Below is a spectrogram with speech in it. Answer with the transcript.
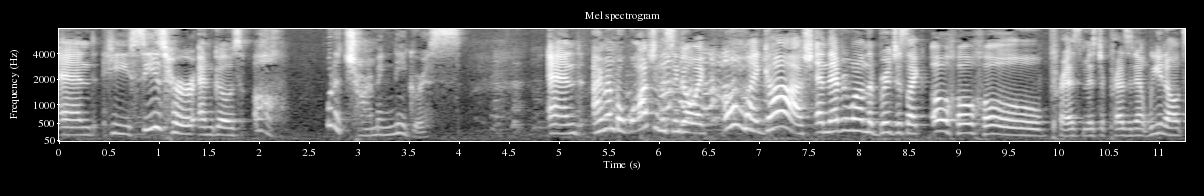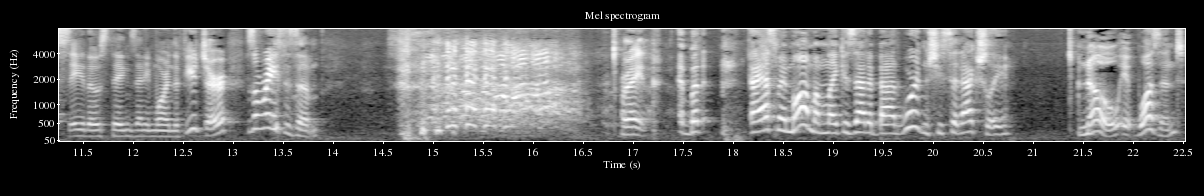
And he sees her and goes, Oh, what a charming negress. And I remember watching this and going, "Oh my gosh!" And everyone on the bridge is like, "Oh ho ho, pres- Mr. President, we don't say those things anymore in the future. It's a racism." right. But I asked my mom, I'm like, "Is that a bad word?" And she said, "Actually, no, it wasn't."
